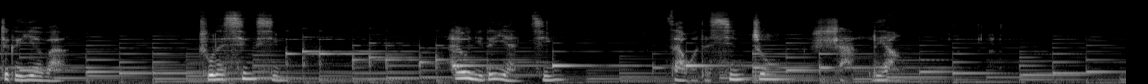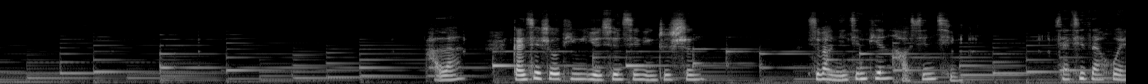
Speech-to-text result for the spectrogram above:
这个夜晚，除了星星，还有你的眼睛，在我的心中闪亮。好了，感谢收听月轩心灵之声。希望您今天好心情，下期再会。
